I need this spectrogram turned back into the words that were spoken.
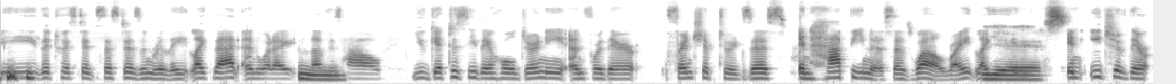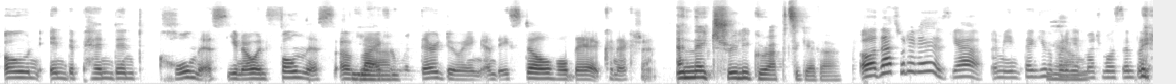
be the twisted sisters and relate like that and what i mm. love is mm. how you get to see their whole journey and for their friendship to exist in happiness as well right like yes. in, in each of their own independent wholeness you know and fullness of yeah. life and what they're doing and they still hold their connection and they truly grew up together Oh, that's what it is. Yeah. I mean, thank you for yeah. putting it much more simply.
